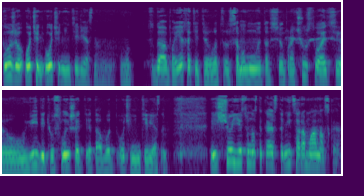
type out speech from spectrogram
тоже очень-очень интересно. Вот туда поехать, эти, вот самому это все прочувствовать, э, увидеть, услышать, это вот очень интересно. Еще есть у нас такая станица Романовская.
